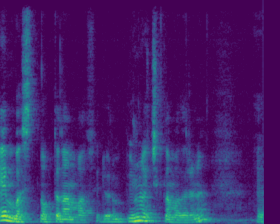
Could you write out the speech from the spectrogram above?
en basit noktadan bahsediyorum. Ürün açıklamalarını e,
